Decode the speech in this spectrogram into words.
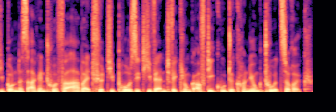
Die Bundesagentur für Arbeit führt die positive Entwicklung auf die gute Konjunktur zurück.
